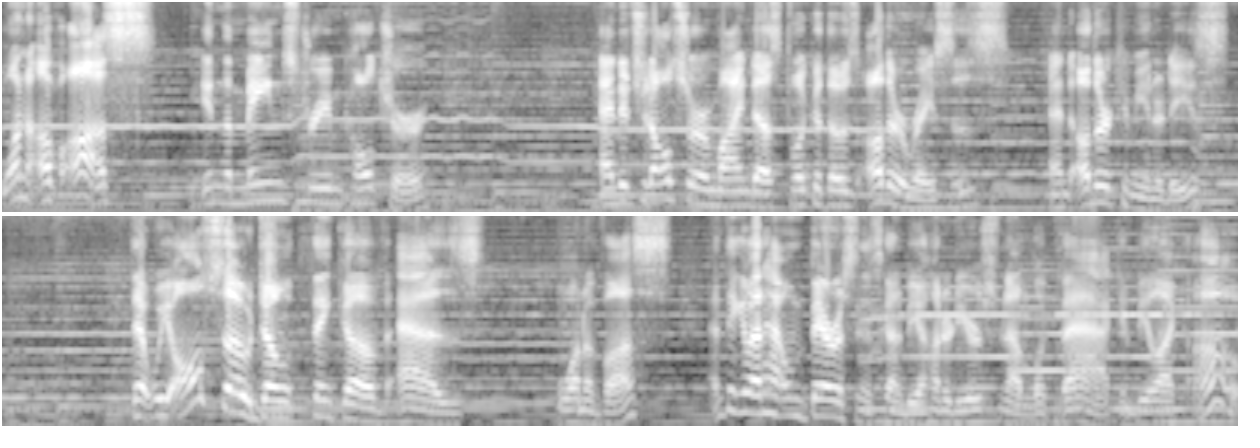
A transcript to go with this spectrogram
one of us in the mainstream culture. And it should also remind us to look at those other races and other communities that we also don't think of as one of us and think about how embarrassing it's going to be 100 years from now to look back and be like, oh,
